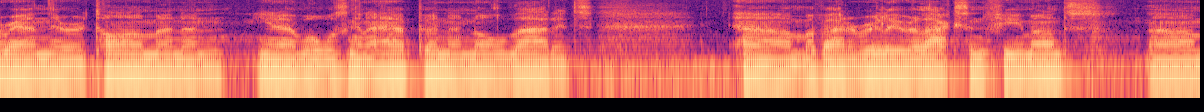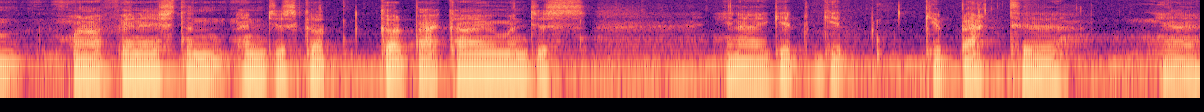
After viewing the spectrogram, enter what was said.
around their retirement and you know what was going to happen and all that. It's um, I've had a really relaxing few months um, when I finished and, and just got, got back home and just you know get get get back to you know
